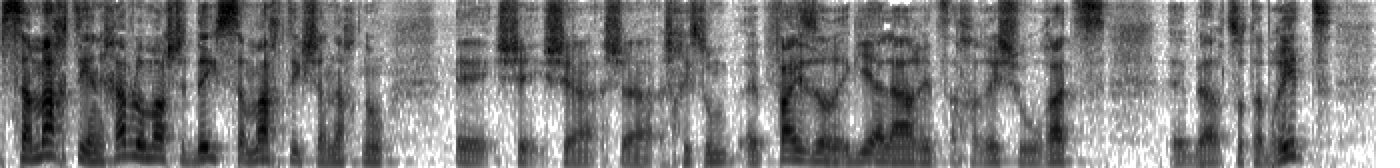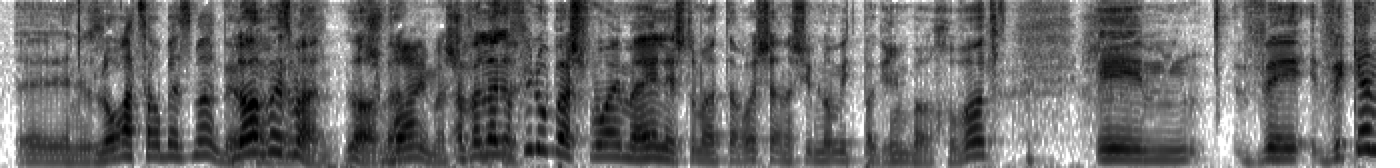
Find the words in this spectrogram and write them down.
שמחתי, אני חייב לומר שדי שמחתי כשאנחנו, ש, שה, שהחיסון פייזר הגיע לארץ אחרי שהוא רץ בארצות הברית. אה, לא רץ הרבה זמן, לא הרבה. זמן, לא. אבל- שבועיים, משהו אבל כזה. אפילו בשבועיים האלה, זאת אומרת, אתה רואה שאנשים לא מתפגרים ברחובות. אמ, ו- וכן,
